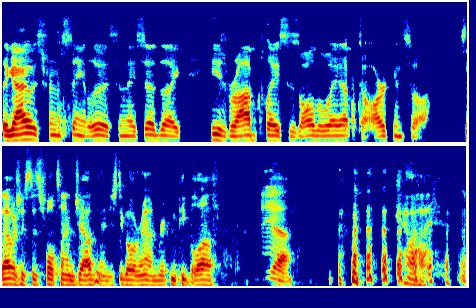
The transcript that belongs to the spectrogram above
The guy was from St. Louis, and they said like he's robbed places all the way up to Arkansas. So that was just his full time job then, just to go around ripping people off. Yeah, God.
